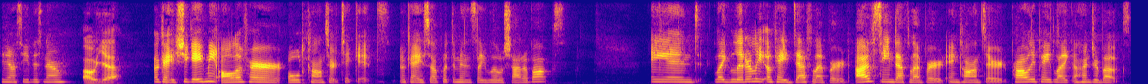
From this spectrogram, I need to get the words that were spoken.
Can y'all see this now? Oh yeah. Okay, she gave me all of her old concert tickets. Okay, so I put them in this like little shadow box. And like literally, okay, Def Leppard. I've seen Def Leppard in concert. Probably paid like a hundred bucks.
